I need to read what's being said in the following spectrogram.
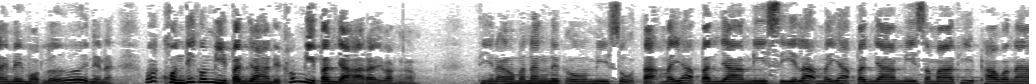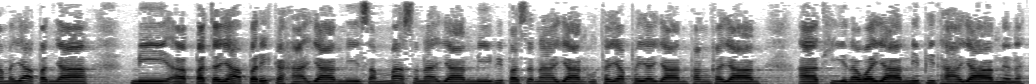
ได้ไม่หมดเลยเนี่ยนะว่าคนที่เขามีปัญญาเนี่ยเขามีปัญญาอะไรบ้างเอา ทีนั้นเอามานั่งนึกโอ้มีสุตะมยะปัญญา มีศีละมยะปัญญา มีสมาธิภาวนามยะปัญญา มีปัจจยะปริกหายาน มีสัมมาสนญาณ มีวิปัสนาญาณ อุทยพยญาณ พังขญาณ อาทีนวญาณ นิพิทายานเนี่ยนะ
